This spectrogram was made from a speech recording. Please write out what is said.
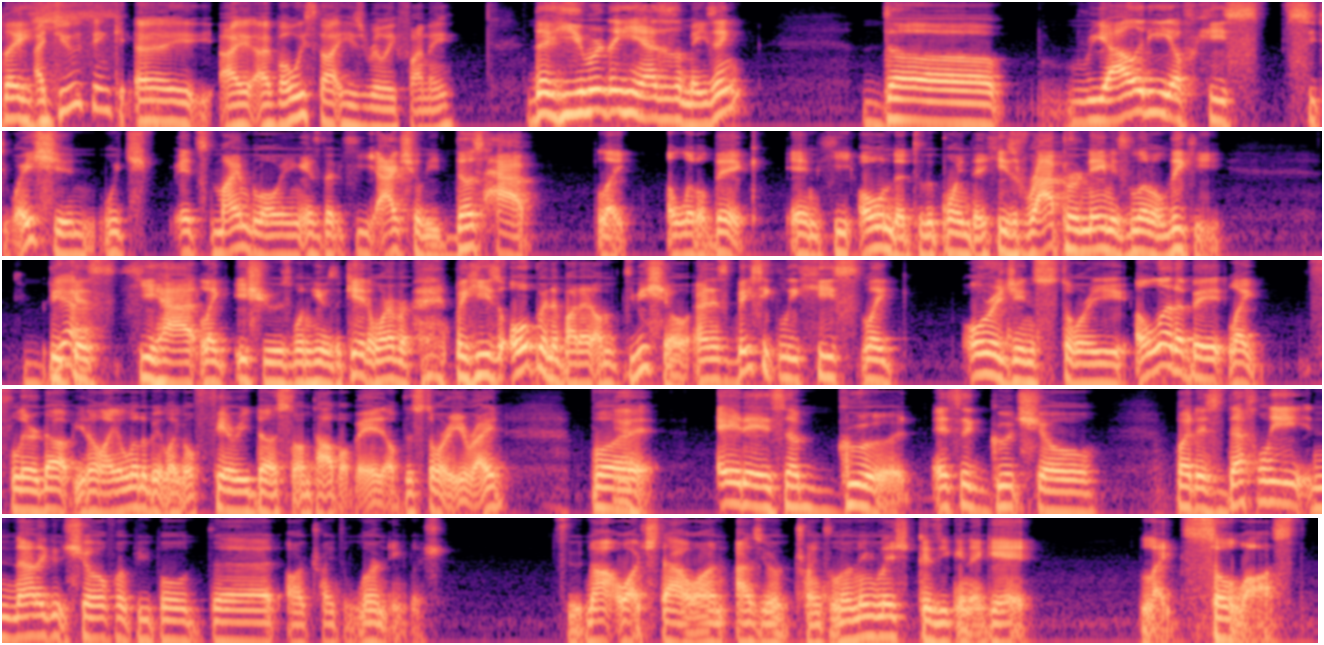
The I do think uh, I I've always thought he's really funny. the humor that he has is amazing. The reality of his situation, which it's mind blowing, is that he actually does have like a little dick, and he owned it to the point that his rapper name is Little Dicky because he had like issues when he was a kid or whatever. But he's open about it on the TV show, and it's basically his like origin story, a little bit like flared up, you know, like a little bit like a fairy dust on top of it of the story, right? But it is a good, it's a good show, but it's definitely not a good show for people that are trying to learn English. To not watch that one as you're trying to learn English because you're gonna get like so lost.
